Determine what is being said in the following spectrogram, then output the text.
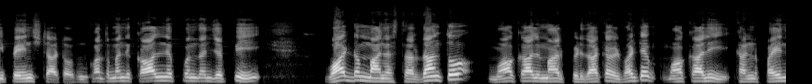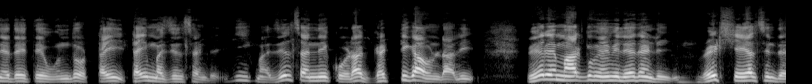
ఈ పెయిన్ స్టార్ట్ అవుతుంది. కొంతమంది కాలు నొప్పి ఉందని చెప్పి వాడడం మానేస్తారు. దాంతో మోకాలు మార్పిడి దాకా అంటే మోకాలి కండ పైన ఏదైతే ఉందో టై టై మజిల్స్ అండి. ఈ మజిల్స్ అన్నీ కూడా గట్టిగా ఉండాలి. వేరే మార్గం ఏమీ లేదండి. వెయిట్స్ చేయాల్సిందే.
